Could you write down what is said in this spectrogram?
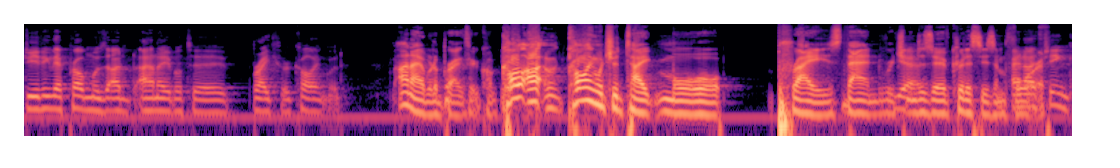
do you think their problem was un- unable to break through Collingwood? Unable to break through. Col- Col- uh, Collingwood should take more praise than Richmond Yeah. deserve criticism for and I it. think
